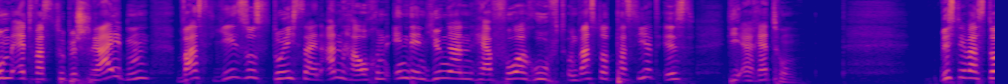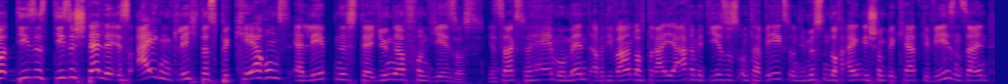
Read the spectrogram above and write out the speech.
um etwas zu beschreiben, was Jesus durch sein Anhauchen in den Jüngern hervorruft. Und was dort passiert ist, die Errettung. Wisst ihr, was dort, dieses, diese Stelle ist eigentlich das Bekehrungserlebnis der Jünger von Jesus. Jetzt sagst du, hey, Moment, aber die waren doch drei Jahre mit Jesus unterwegs und die müssen doch eigentlich schon bekehrt gewesen sein.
